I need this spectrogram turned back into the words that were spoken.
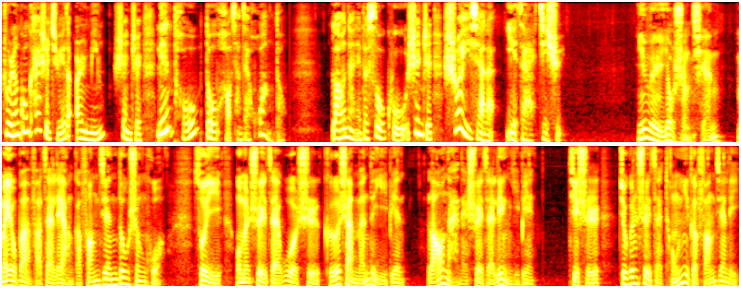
主人公开始觉得耳鸣，甚至连头都好像在晃动。老奶奶的诉苦，甚至睡下了也在继续。因为要省钱，没有办法在两个房间都生活，所以我们睡在卧室隔扇门的一边，老奶奶睡在另一边。其实就跟睡在同一个房间里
